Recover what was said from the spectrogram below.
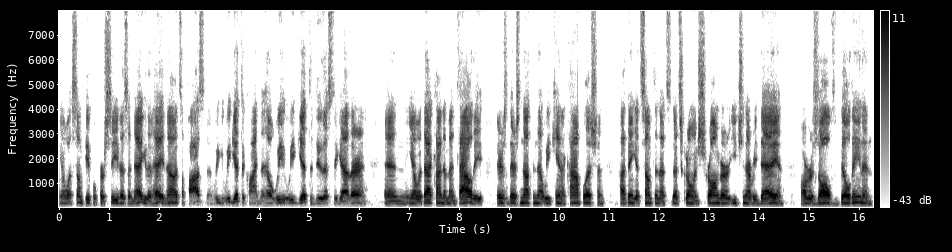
you know what some people perceive as a negative hey no it's a positive. We, we get to climb the hill. We we get to do this together. And and you know with that kind of mentality there's there's nothing that we can't accomplish. And i think it's something that's that's growing stronger each and every day and our resolves building. And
